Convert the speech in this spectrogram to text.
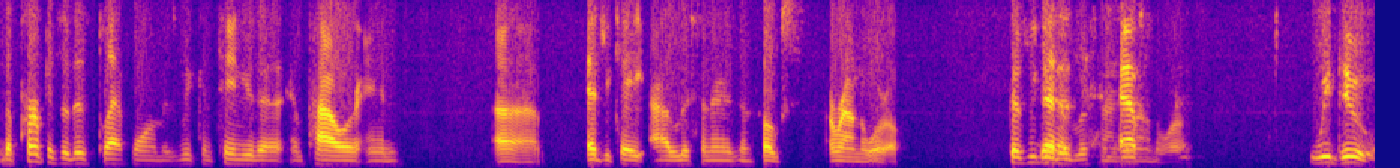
the purpose of this platform is we continue to empower and uh, educate our listeners and folks around the world. Because we do have listeners around the world. We do.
